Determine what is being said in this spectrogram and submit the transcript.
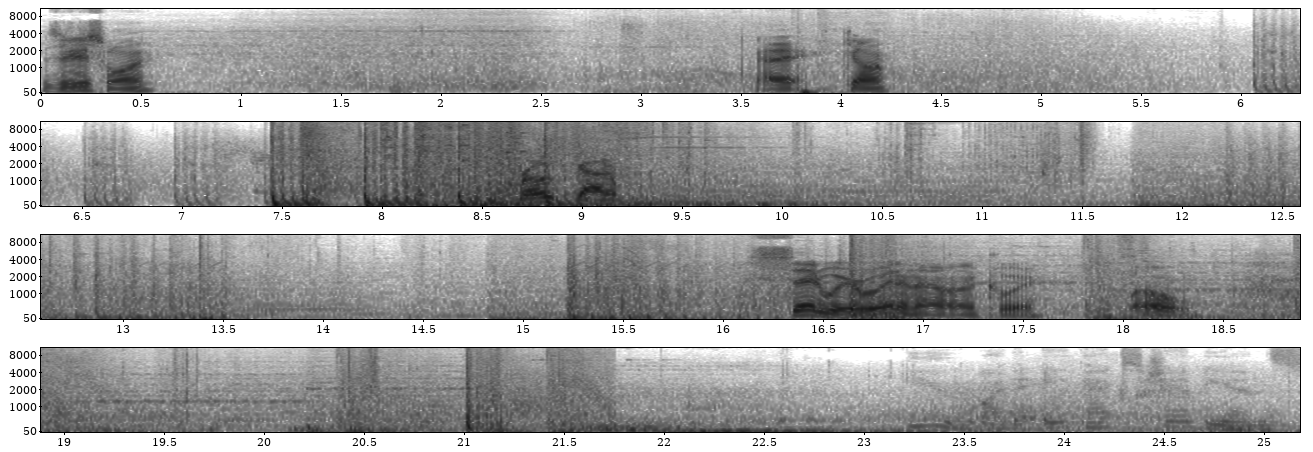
Is there just one? Alright, kill him. Broke, got him. I said we were winning that one, Corey. Whoa. Are the Apex champions.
